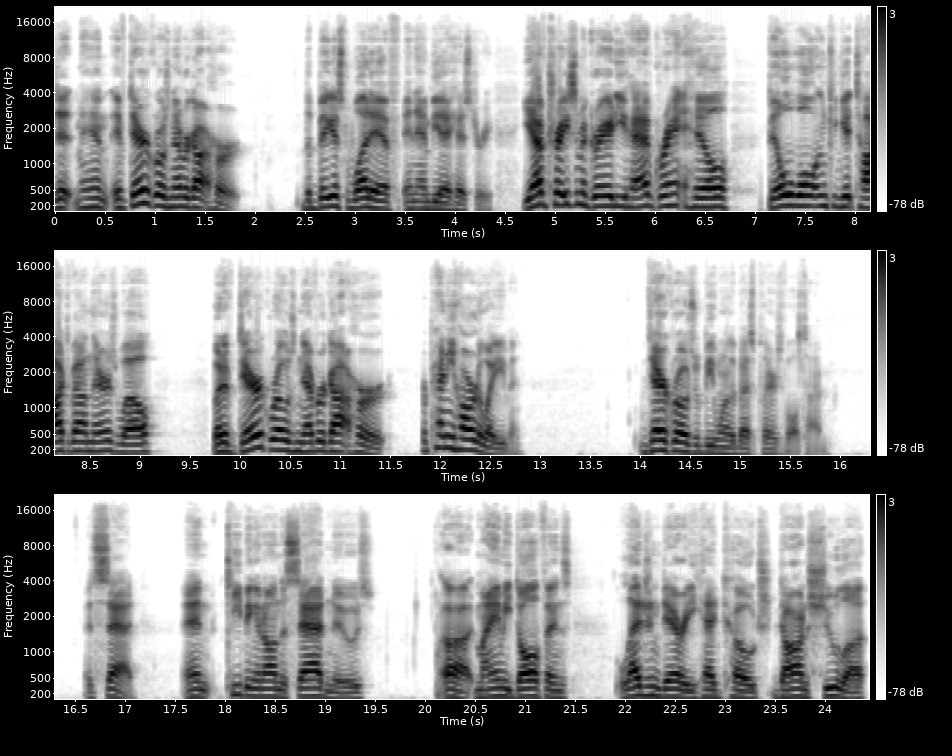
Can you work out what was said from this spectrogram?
That man, if Derrick Rose never got hurt, the biggest what if in NBA history. You have Tracy McGrady, you have Grant Hill, Bill Walton can get talked about in there as well. But if Derrick Rose never got hurt, or Penny Hardaway even, Derrick Rose would be one of the best players of all time. It's sad. And keeping it on the sad news, uh, Miami Dolphins legendary head coach Don Shula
